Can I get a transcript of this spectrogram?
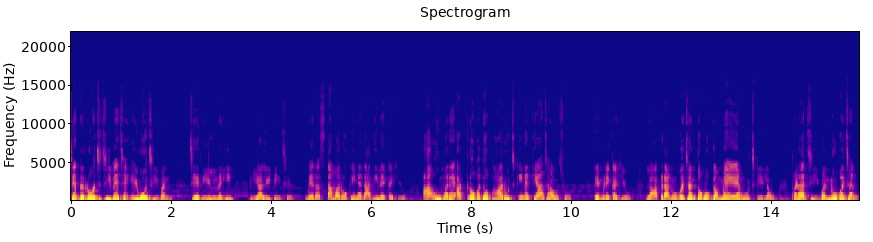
જે દરરોજ જીવે છે એવું જીવન, જે રીલ નહીં રિયાલિટી છે. મેં રસ્તામાં રોકીને દાદીને કહ્યું, આ ઉંમરે આટલો બધો ભાર ઉચકીને ક્યાં જાઉં છો? તેમણે કહ્યું, લાકડાનું વજન તો હું ગમે એમ ઉચકી લઉં, પણ આ જીવનનું વજન?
